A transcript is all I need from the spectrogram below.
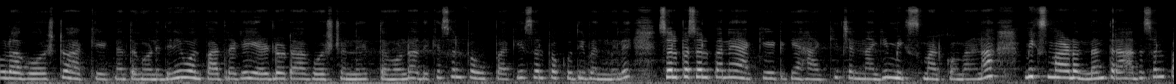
ಬರೋಣ. ಆಗುವಷ್ಟು ಅಕ್ಕಿ ಹಿಟ್ಟನ್ನ ತೊಗೊಂಡಿದ್ದೀನಿ. ಒಂದು ಪಾತ್ರೆಗೆ ಎರಡು ಲೋಟ ಆಗುವಷ್ಟು ನೀರು ತೊಗೊಂಡು ಅದಕ್ಕೆ ಸ್ವಲ್ಪ ಉಪ್ಪು ಹಾಕಿ ಸ್ವಲ್ಪ ಕುದಿ ಬಂದಮೇಲೆ ಸ್ವಲ್ಪ ಸ್ವಲ್ಪನೇ ಅಕ್ಕಿ ಹಿಟ್ಟಿಗೆ ಹಾಕಿ ಚೆನ್ನಾಗಿ ಮಿಕ್ಸ್ ಮಾಡ್ಕೊಂಬರೋಣ ಮಿಕ್ಸ್ ಮಾಡಿದ ನಂತರ ಅದು ಸ್ವಲ್ಪ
